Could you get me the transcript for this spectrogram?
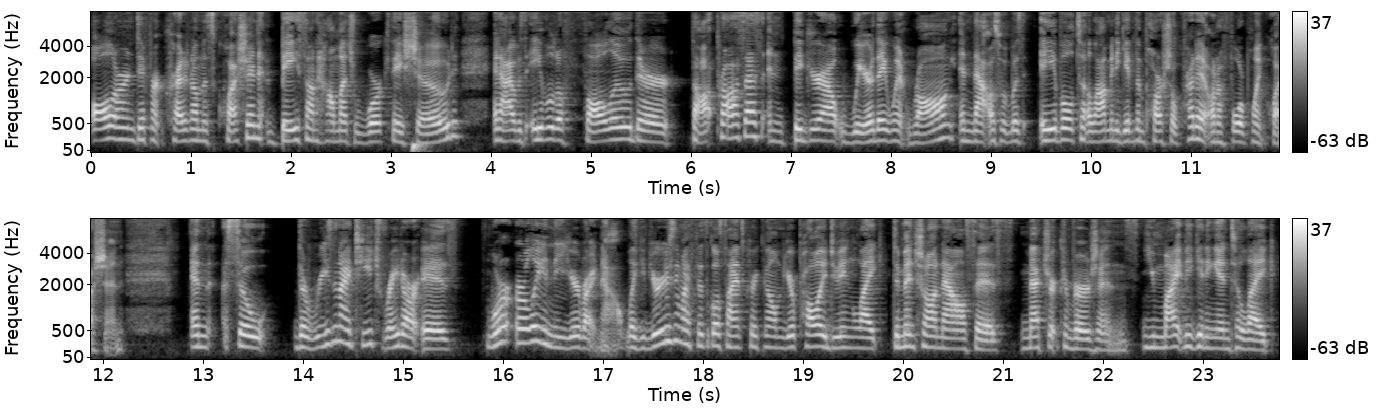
all earned different credit on this question based on how much work they showed. And I was able to follow their thought process and figure out where they went wrong. And that was what was able to allow me to give them partial credit on a four point question. And so the reason I teach radar is we're early in the year right now. Like if you're using my physical science curriculum, you're probably doing like dimensional analysis, metric conversions. You might be getting into like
